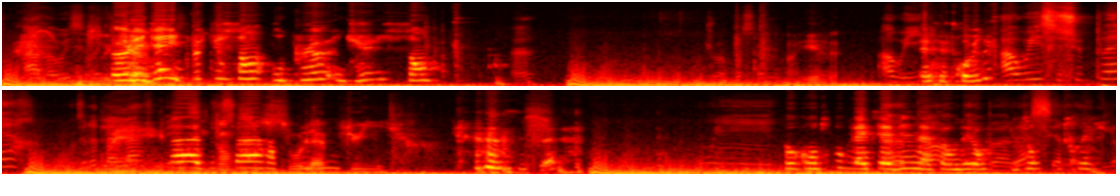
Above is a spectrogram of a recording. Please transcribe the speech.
bah oui, c'est vrai. Euh, les gars, il pleut du sang, il pleut du sang. Je vois pas ça. Regarde. Ah oui. Et c'est trop bien. Ah oui, c'est super. On dirait de la lave. mais Ah, tout ça, sous la pluie. Ça. Oui. Faut qu'on trouve la cabine, Ah attendez, on bah, là, le truc.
